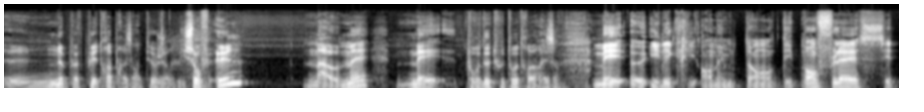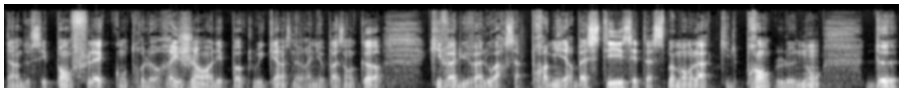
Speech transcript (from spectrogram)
euh, ne peuvent plus être représentées aujourd'hui. Sauf une, Mahomet, mais pour de toute autre raison. Mais euh, il écrit en même temps des pamphlets. C'est un de ces pamphlets contre le régent. À l'époque, Louis XV ne règne pas encore, qui va lui valoir sa première Bastille. C'est à ce moment-là qu'il prend le nom de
